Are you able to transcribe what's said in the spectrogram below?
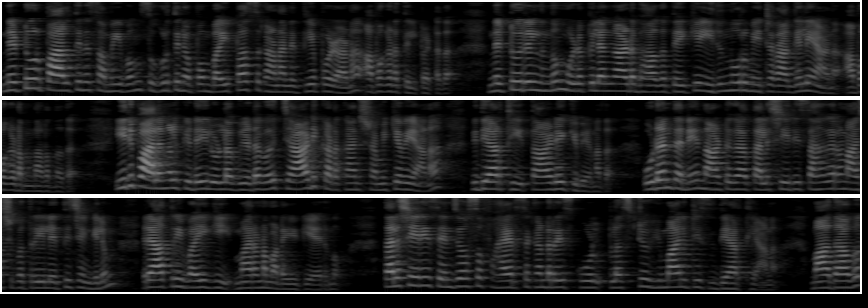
നെട്ടൂർ പാലത്തിന് സമീപം സുഹൃത്തിനൊപ്പം ബൈപ്പാസ് കാണാൻ എത്തിയപ്പോഴാണ് അപകടത്തിൽപ്പെട്ടത്. നെട്ടൂരിൽ നിന്നും മുഴപ്പിലങ്ങാട് ഭാഗത്തേക്ക് ഇരുന്നൂറ് മീറ്റർ അകലെയാണ് അപകടം നടന്നത്. ഇരു പാലങ്ങൾക്കിടയിലുള്ള വിടവ് ചാടിക്കടക്കാൻ ശ്രമിക്കവെയാണ് വിദ്യാർത്ഥി താഴേക്ക് വീണത്. ഉടൻ തന്നെ നാട്ടുകാർ തലശ്ശേരി സഹകരണ ആശുപത്രിയിൽ എത്തിച്ചെങ്കിലും രാത്രി വൈകി മരണമടയുകയായിരുന്നു. Thalassery Saint Joseph higher secondary school plus two humanities വിദ്യാർത്ഥിയാണ്. മാതാവ്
